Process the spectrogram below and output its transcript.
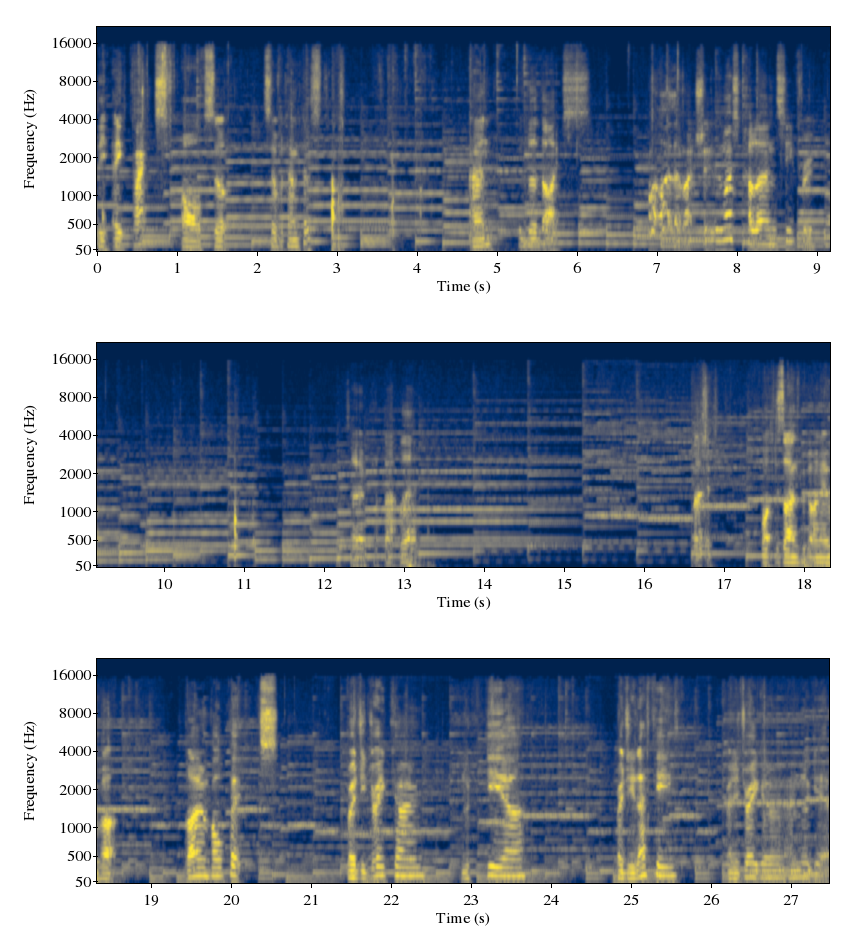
the 8 packs of Sil Silver Tempest and the dice. I like them actually, they're nice colour and see-through. So put that there. What designs we got on here? We've got Alolan Vulpix, Draco, Lugia, Regieleki, Regidrago, and Lugia.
